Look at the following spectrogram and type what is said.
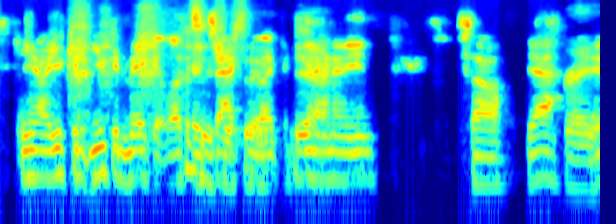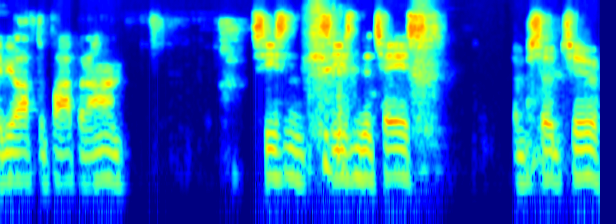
you know, you could you could make it look That's exactly like yeah. you know what I mean. So yeah, Great. maybe you'll have to pop it on. Season season to taste episode two.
